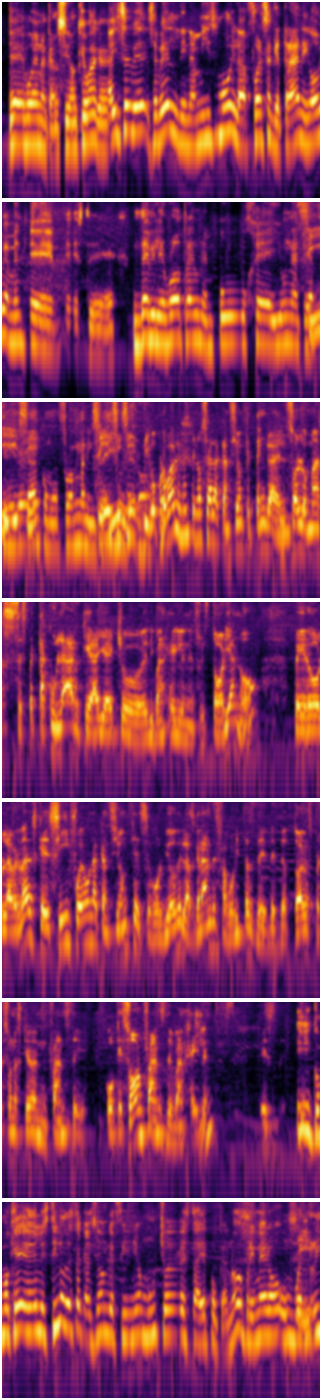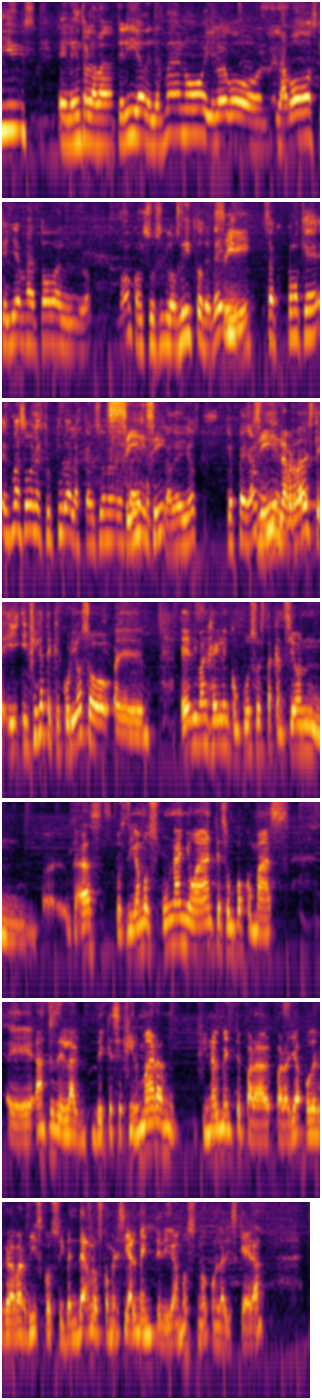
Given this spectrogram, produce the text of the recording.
Qué buena canción, qué buena canción. Ahí se ve, se ve el dinamismo y la fuerza que traen. Y obviamente, este Devil Roth trae un empuje y una Sí, creatividad sí. como frontman Sí, increíble. sí, sí. ¿no? Digo, probablemente no sea la canción que tenga el solo más espectacular que haya hecho Eddie Van Halen en su historia, ¿no? Pero la verdad es que sí fue una canción que se volvió de las grandes favoritas de, de- de todas las personas que eran fans de, o que son fans de Van Halen. Este, Y como que el estilo de esta canción definió mucho esta época, ¿no? Primero un buen Sí. riff, eh, le entra la batería del hermano y luego la voz que lleva todo el, ¿no? Con sus, los gritos de David. Sí. O sea, como que es más menos la estructura de las canciones de Sí, esta época de ellos que pegan. Sí, bien, la verdad es que, y, y fíjate que curioso, eh, Eddie Van Halen compuso esta canción, eh, pues digamos, un año antes, un poco más, eh, antes de, la, de que se firmaran finalmente para, para ya poder grabar discos y venderlos comercialmente, digamos, ¿no? Con la disquera.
